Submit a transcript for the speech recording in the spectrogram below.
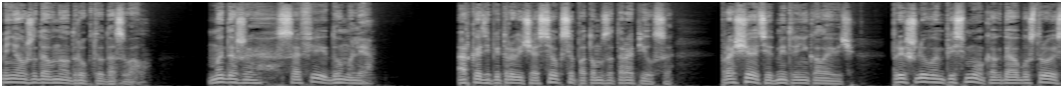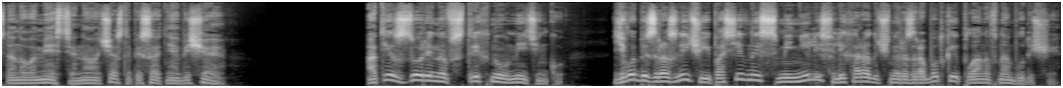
Меня уже давно друг туда звал. Мы даже с Софией думали...» Аркадий Петрович осекся, потом заторопился. «Прощайте, Дмитрий Николаевич. Пришлю вам письмо, когда обустроюсь на новом месте, но часто писать не обещаю». Отъезд Зорина встряхнул Митеньку. Его безразличие и пассивность сменились лихорадочной разработкой планов на будущее.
